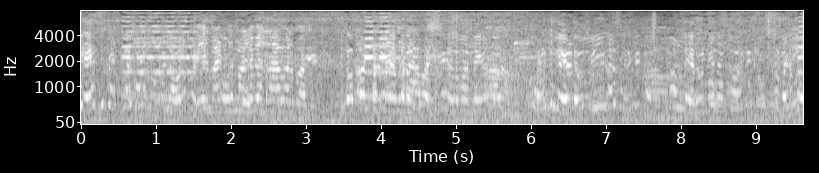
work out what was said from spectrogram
కేసు పెట్టినా కూడా మమ్మల్ని ఎవరు వెళ్ళి కొడుకు లేడు. ఈయన సరిగ్గా కష్టపడి లేరు నేను కష్టపడి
